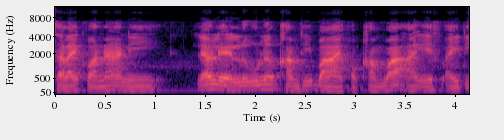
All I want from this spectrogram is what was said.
สไลด์ก่อนหน้านี้ แล้วเรียนรู้เรื่องคำอธิบายของคำว่า RFID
